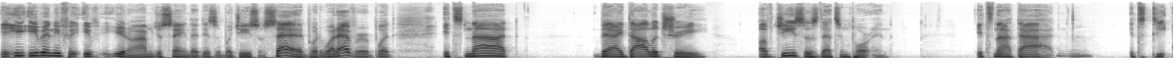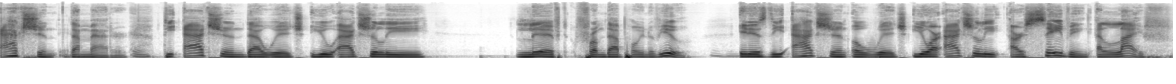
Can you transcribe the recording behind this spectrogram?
even if if you know i'm just saying that this is what jesus said but whatever but it's not the idolatry of jesus that's important. It's not that. It's the action that matter. Yeah. the action that which you actually lived from that point of view. It is the action of which you are actually are saving a life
